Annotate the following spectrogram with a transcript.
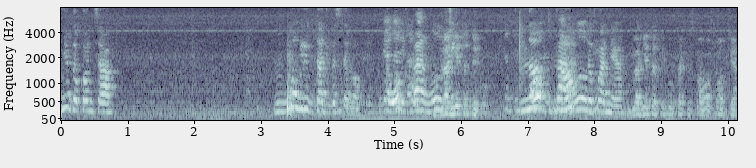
nie do końca mogli dać bez tego. Dla dietetyków. No, no, dokładnie. Dla dietetyków takie słabo słodkie.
